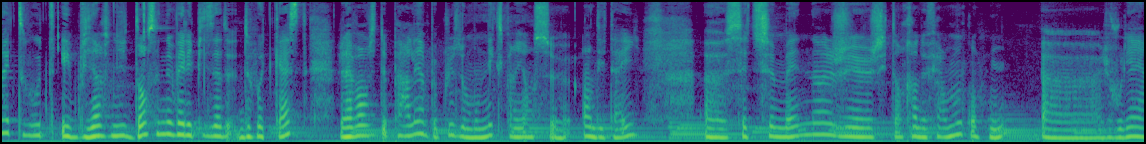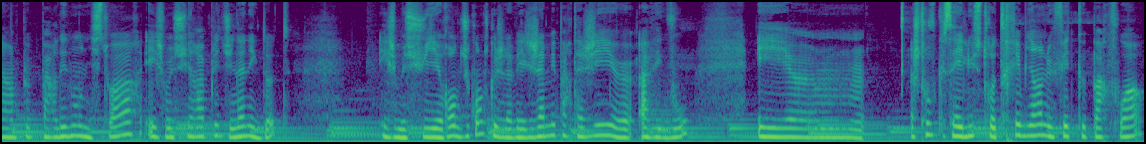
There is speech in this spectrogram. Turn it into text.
à toutes et bienvenue dans ce nouvel épisode de podcast. J'avais envie de parler un peu plus de mon expérience euh, en détail. Euh, cette semaine, j'étais en train de faire mon contenu. Euh, je voulais un peu parler de mon histoire et je me suis rappelé d'une anecdote. Et je me suis rendu compte que je l'avais jamais partagée avec vous. Et je trouve que ça illustre très bien le fait que parfois,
